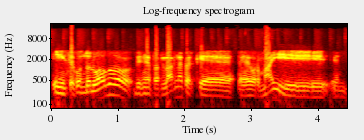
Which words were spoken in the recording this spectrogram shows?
In secondo luogo bisogna parlarne perché eh, ormai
